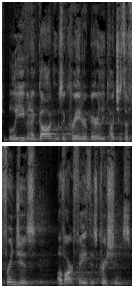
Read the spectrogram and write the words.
To believe in a God who is a creator barely touches the fringes of our faith as Christians.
